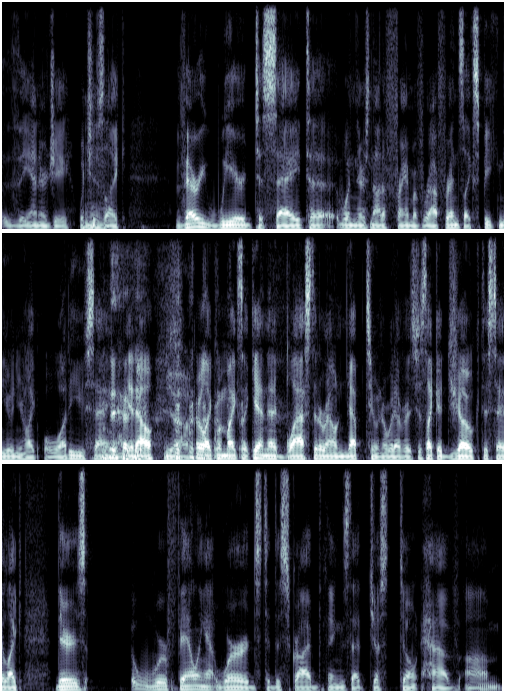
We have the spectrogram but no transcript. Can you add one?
the energy which is like very weird to say to when there's not a frame of reference like speaking to you and you're like well, what are you saying you know Yeah. or like when Mike's like, yeah, and then it blasted around Neptune or whatever. It's just like a joke to say like there's we're failing at words to describe things that just don't have um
